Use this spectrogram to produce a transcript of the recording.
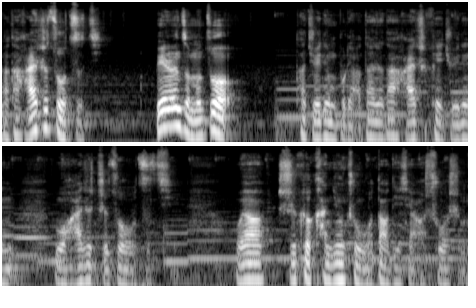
啊，他还是做自己，别人怎么做他决定不了，但是他还是可以决定，我还是只做我自己。我要时刻看清楚我到底想要说什么，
